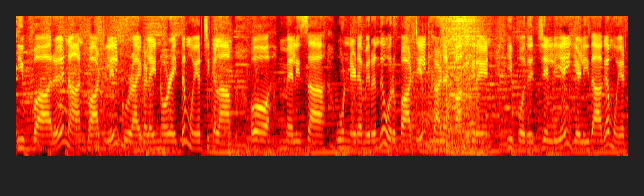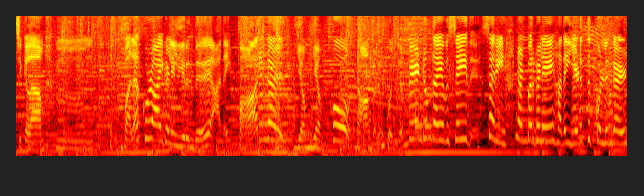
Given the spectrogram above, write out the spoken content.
இவ்வாறு நான் பாட்டிலில் குழாய்களை நுழைத்து முயற்சிக்கலாம். ஓ மெலிசா உன்னிடமிருந்து ஒரு பாட்டில் கடன் வாங்குகிறேன். இப்போது ஜெல்லியை எளிதாக முயற்சிக்கலாம். பல குழாய்களில் இருந்து அதை பாருங்கள். எம் எம் ஓ நாங்களும் கொஞ்சம் வேண்டும் தயவு செய்து. சரி நண்பர்களே அதை எடுத்துக் கொள்ளுங்கள்.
